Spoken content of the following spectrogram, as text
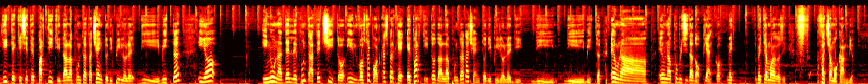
dite che siete partiti dalla puntata 100 di pillole di Bit, io in una delle puntate cito il vostro podcast perché è partito dalla puntata 100 di pillole di, di, di Bit. È una, è una pubblicità doppia, ecco, mettiamola così, F- facciamo cambio.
